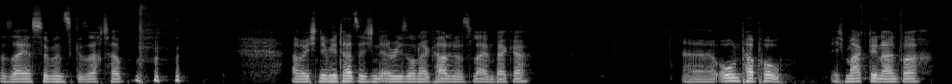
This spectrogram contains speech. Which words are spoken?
Isaiah Simmons gesagt habe. Aber ich nehme hier tatsächlich einen Arizona Cardinals Linebacker. Äh, Owen Papo. Ich mag den einfach.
